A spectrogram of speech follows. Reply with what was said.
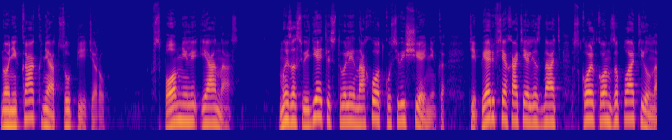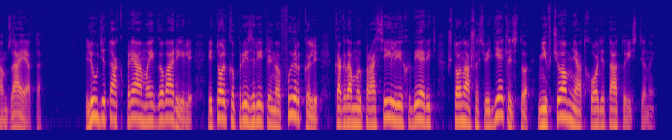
но никак не отцу Питеру. Вспомнили и о нас. Мы засвидетельствовали находку священника, теперь все хотели знать, сколько он заплатил нам за это. Люди так прямо и говорили, и только презрительно фыркали, когда мы просили их верить, что наше свидетельство ни в чем не отходит от истины.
